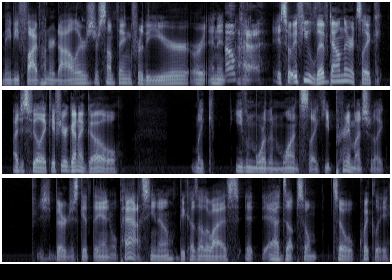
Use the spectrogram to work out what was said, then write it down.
maybe five hundred dollars or something for the year, or and it. Okay. I- so if you live down there, it's like I just feel like if you're gonna go, like even more than once, like you pretty much like you better just get the annual pass, you know, because otherwise it adds up so so quickly.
